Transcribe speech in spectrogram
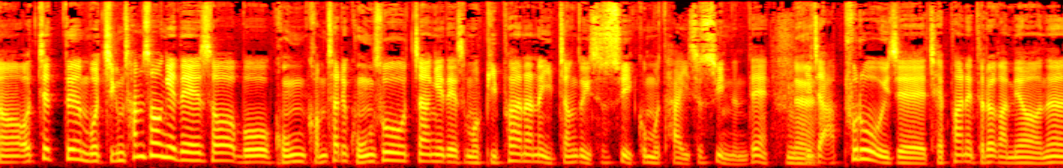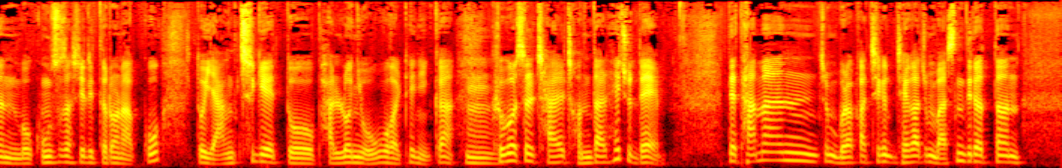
어 어쨌든 뭐 지금 삼성에 대해서 뭐 공 검찰의 공소장에 대해서 뭐 비판하는 입장도 있을 수 있고 뭐 다 있을 수 있는데 네. 이제 앞으로 이제 재판에 들어가면은 뭐 공소 사실이 드러났고 또 양측에 또 반론이 오고 갈 테니까 음. 그것을 잘 전달해 주되 근데 다만 좀 뭐랄까 지금 제가 좀 말씀드렸던 어,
